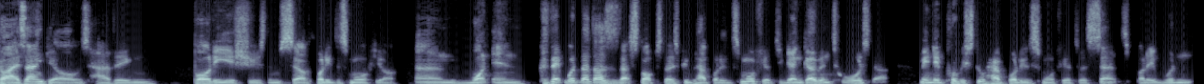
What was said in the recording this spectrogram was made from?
guys and girls having body issues themselves, body dysmorphia, and wanting because what that does is that stops those people who have body dysmorphia to then go in towards that. I mean, they probably still have body dysmorphia to a sense, but it wouldn't.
